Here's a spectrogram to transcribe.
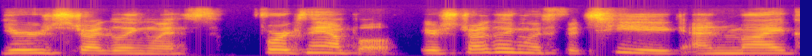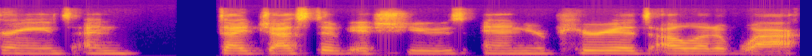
you're struggling with, for example, you're struggling with fatigue and migraines and digestive issues and your period's all out of whack.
